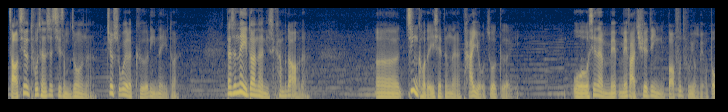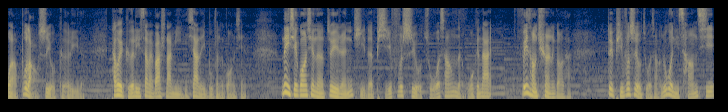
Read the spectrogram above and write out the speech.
早期的涂层是起什么作用呢？就是为了隔离那一段，但是那一段呢，你是看不到的。呃，进口的一些灯呢，它有做隔离。我我现在没没法确定保护图有没有，布朗布朗是有隔离的，它会隔离三百八十纳米以下的一部分的光线。那些光线呢，对人体的皮肤是有灼伤的。我跟大家非常确认的告诉他，对皮肤是有灼伤。如果你长期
